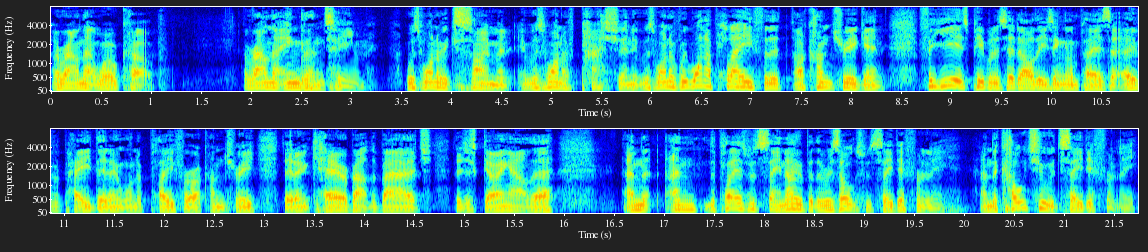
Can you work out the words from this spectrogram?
around that World Cup, around that England team, was one of excitement. It was one of passion. It was one of, we want to play for the, our country again. For years, people have said, oh, these England players are overpaid. They don't want to play for our country. They don't care about the badge. They're just going out there. And, and the players would say no, but the results would say differently. And the culture would say differently.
